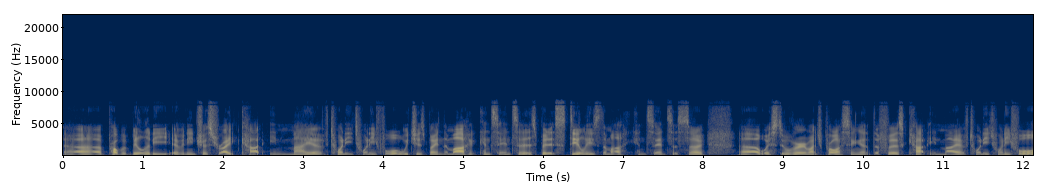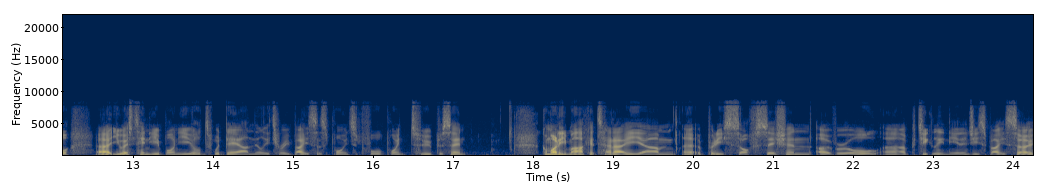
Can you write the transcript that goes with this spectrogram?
uh, probability of an interest rate cut in May of 2024, which has been the market consensus, but it still is the market consensus. So uh, we're still very much pricing at the first cut in May of 2024. Uh, US 10 year bond yields were down nearly three basis points at 4.2%. Commodity markets had a, um, a pretty soft session overall, uh, particularly in the energy space. So,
